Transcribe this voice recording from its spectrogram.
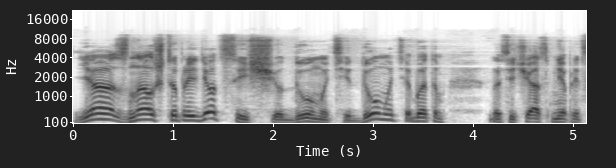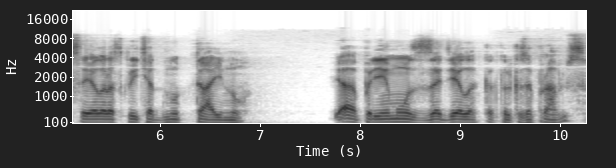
Я знал, что придется еще думать и думать об этом, но сейчас мне предстояло раскрыть одну тайну. Я примусь за дело, как только заправлюсь.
